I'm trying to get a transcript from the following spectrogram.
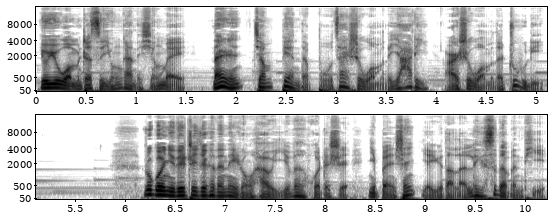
由于我们这次勇敢的行为，男人将变得不再是我们的压力，而是我们的助力。如果你对这节课的内容还有疑问，或者是你本身也遇到了类似的问题，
